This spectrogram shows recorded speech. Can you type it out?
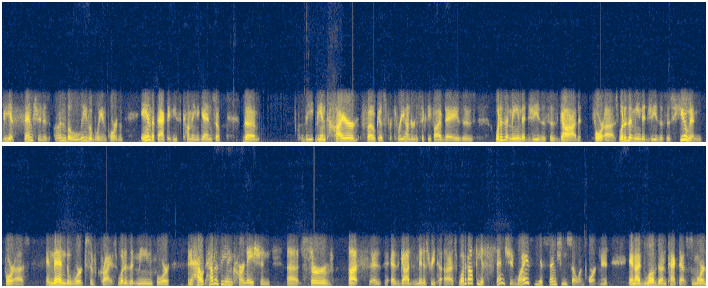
the ascension is unbelievably important, and the fact that he's coming again. So the the the entire focus for 365 days is what does it mean that Jesus is God for us? What does it mean that Jesus is human for us? And then the works of Christ. What does it mean for and how how does the incarnation uh, serve us as as God's ministry to us? What about the ascension? Why is the ascension so important? And I'd love to unpack that some more.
